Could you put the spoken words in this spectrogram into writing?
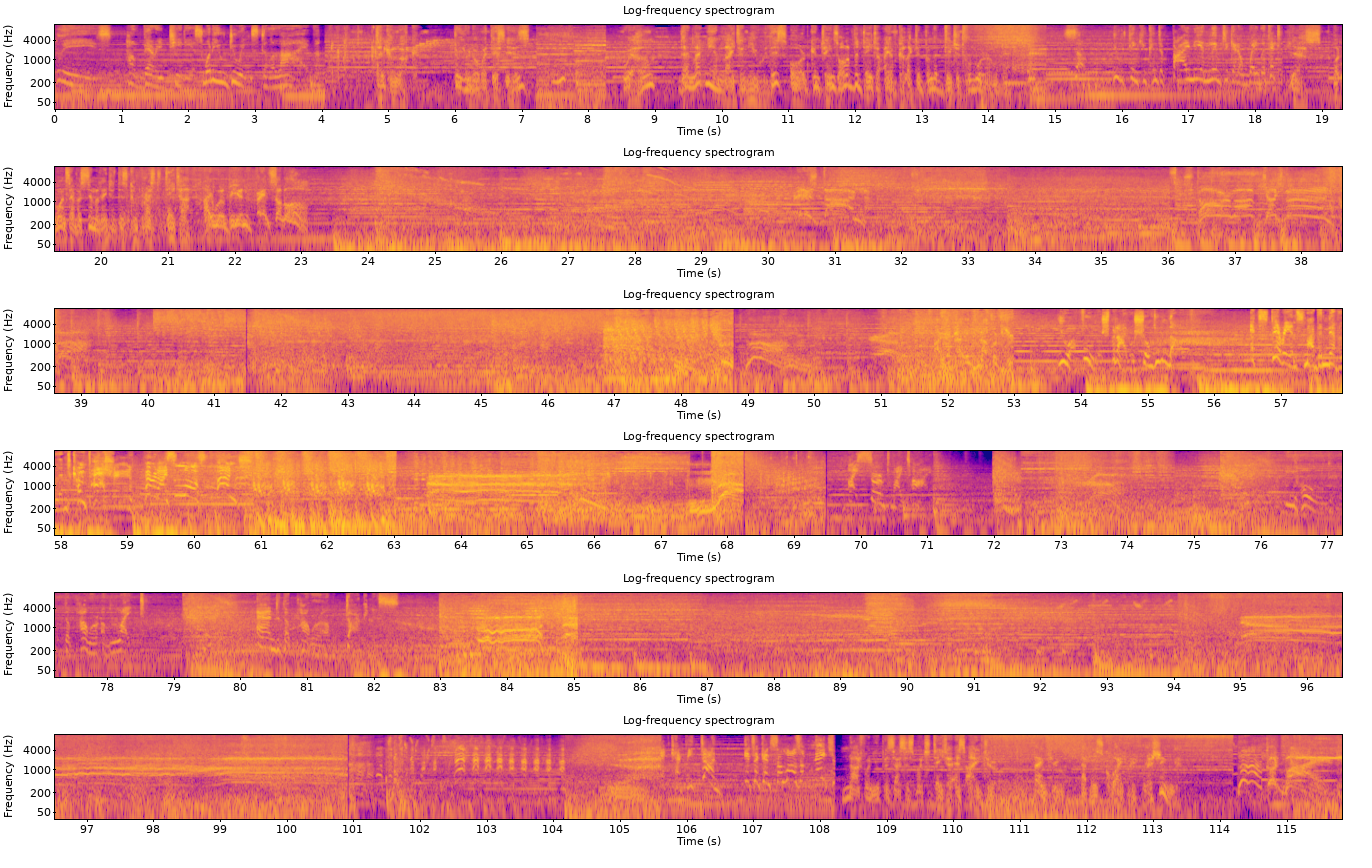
Please. How very tedious. What are you doing still alive? Take a look. Do you know what this is? Well, then let me enlighten you. This orb contains all of the data I have collected from the digital world. So, you think you can defy me and live to get away with it? Yes, but once I've assimilated this compressed data, I will be invincible! Are foolish, but I will show you love. Experience my benevolent compassion. Paradise Lost Punch! I served my time. Behold the power of light and the power of darkness. Against the laws of nature! Not when you possess as much data as I do. Thank you. That was quite refreshing. Goodbye!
